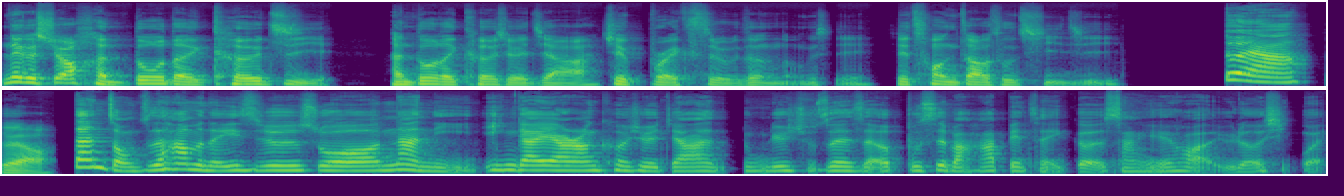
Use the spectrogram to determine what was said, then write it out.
那个需要很多的科技，很多的科学家去 break through 这种东西，去创造出奇迹。对啊，对啊，但总之他们的意思就是说，那你应该要让科学家努力出这件事，而不是把它变成一个商业化的娱乐行为。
